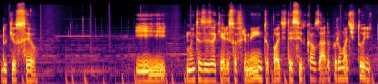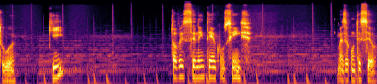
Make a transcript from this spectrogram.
do que o seu. E muitas vezes aquele sofrimento pode ter sido causado por uma atitude tua que talvez você nem tenha consciência, mas aconteceu.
